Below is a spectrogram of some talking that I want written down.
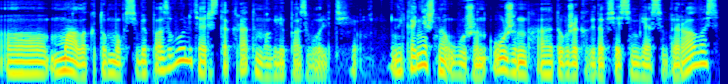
э, мало кто мог себе позволить, аристократы могли позволить ее. И, конечно, ужин. Ужин – это уже когда вся семья собиралась.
